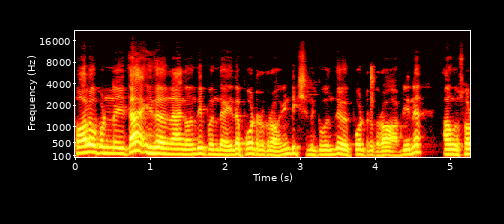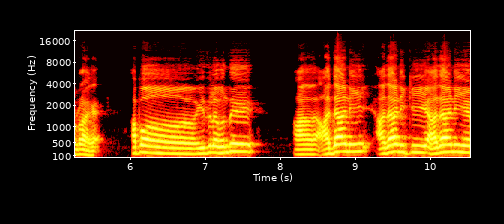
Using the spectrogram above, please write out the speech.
ஃபாலோ பண்ணி தான் இதை நாங்க வந்து இப்போ இந்த இதை போட்டிருக்கிறோம். இண்டிக்ஷனுக்கு வந்து போட்டிருக்கிறோம் அப்படின்னு அவங்க சொல்றாங்க. அப்போ இதுல வந்து அதானி அதானிக்கு அதானியை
